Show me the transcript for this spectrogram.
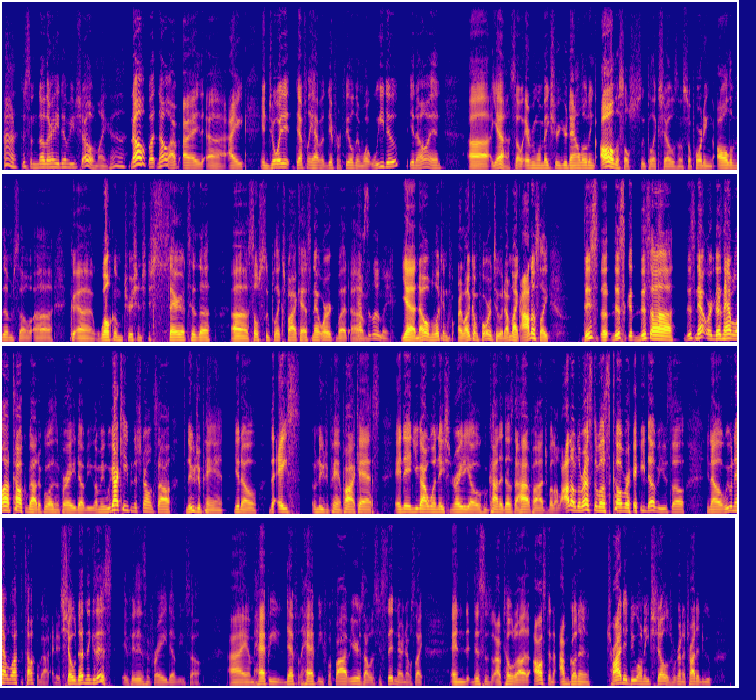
ah, this is another AW show. I'm like, uh, no, but no, I I uh, I enjoyed it. Definitely have a different feel than what we do, you know, and uh, yeah, so everyone make sure you're downloading all the Social Suplex shows and supporting all of them. So uh, uh, welcome Trish and Sarah to the uh, Social Suplex Podcast Network. But um, Absolutely. yeah, no, I'm looking for, I'm looking forward to it. I'm like honestly, this uh, this this uh this network doesn't have a lot to talk about if it wasn't for AEW. I mean, we got keeping the strong style, New Japan, you know, the ace of New Japan podcast, and then you got One Nation Radio who kind of does the high podge, but a lot of the rest of us cover AEW, so you know we wouldn't have a lot to talk about, and the show doesn't exist if it isn't for AEW. So I am happy, definitely happy for five years. I was just sitting there and I was like, and this is I've told uh, Austin I'm gonna try to do on each shows. We're gonna try to do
